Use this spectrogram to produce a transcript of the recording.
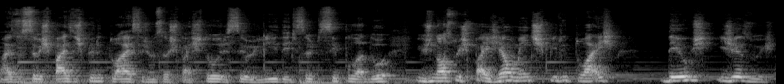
mas os seus pais espirituais, sejam seus pastores, seus líderes, seu discipulador e os nossos pais realmente espirituais, Deus e Jesus.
